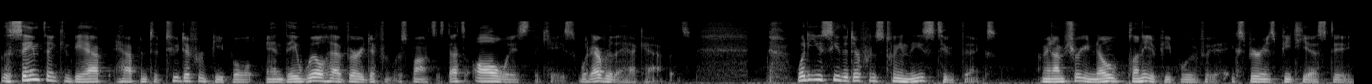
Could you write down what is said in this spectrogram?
the same thing can be hap- happen to two different people and they will have very different responses. That's always the case, whatever the heck happens. What do you see the difference between these two things? I mean, I'm sure you know plenty of people who've experienced PTSD.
